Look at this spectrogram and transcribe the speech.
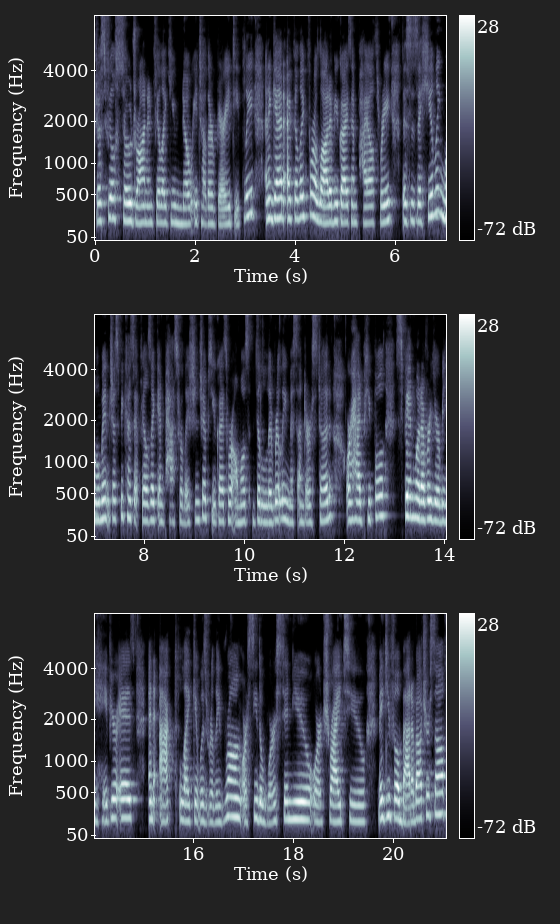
just feel so drawn and feel like you know each other very deeply. And again, I feel like for a lot of you guys in pile three, this is a healing moment just because it feels like in past relationships, you guys were almost deliberately misunderstood or had people spin whatever your behavior is and act like it was really wrong or see the worst in you or try to make you feel bad about yourself.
